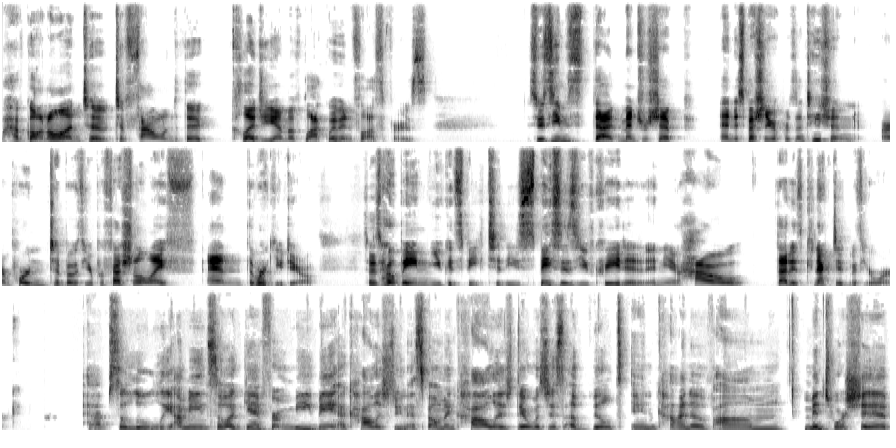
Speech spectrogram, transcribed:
have gone on to to found the Collegium of Black Women Philosophers. So it seems that mentorship and especially representation are important to both your professional life and the work you do. So I was hoping you could speak to these spaces you've created and you know how that is connected with your work. Absolutely. I mean, so again, for me being a college student at Spelman College, there was just a built-in kind of um, mentorship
